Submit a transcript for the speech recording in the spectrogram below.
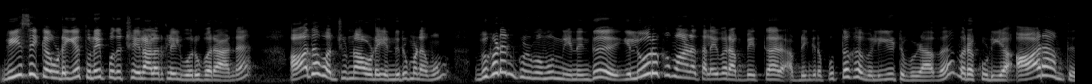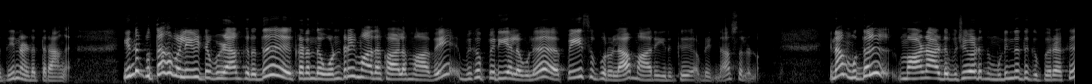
விசிகவுடைய துணை பொதுச் செயலாளர்களில் ஒருவரான ஆதவ் அர்ஜுனாவுடைய நிறுவனமும் விகடன் குழுமமும் இணைந்து எல்லோருக்குமான தலைவர் அம்பேத்கர் அப்படிங்கிற புத்தக வெளியீட்டு விழாவை வரக்கூடிய ஆறாம் தேதி நடத்துறாங்க. இந்த புத்தக வெளியீட்டு விழாங்கிறது கடந்த ஒன்றரை மாத காலமாவே மிகப்பெரிய அளவுல பேசு பொருளாக மாறி இருக்கு அப்படின்னு தான் சொல்லணும். ஏன்னா முதல் மாநாடு விஜயோடது முடிந்ததுக்கு பிறகு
